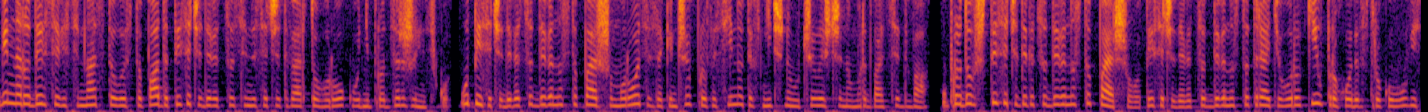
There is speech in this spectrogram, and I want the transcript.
Він народився 18 листопада 1974 року у Дніпродзержинську. У 1991 році закінчив професійно-технічне училище номер 22 Упродовж 1991-1993 років проходив строкову військову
